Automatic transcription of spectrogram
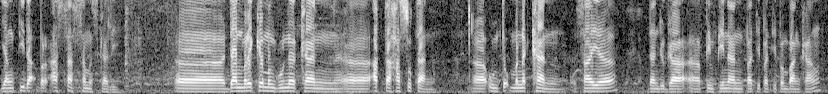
yang tidak berasas sama sekali. Uh, dan mereka menggunakan uh, akta hasutan uh, untuk menekan saya dan juga uh, pimpinan parti-parti pembangkang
